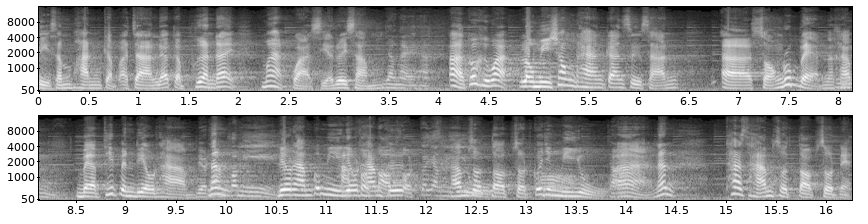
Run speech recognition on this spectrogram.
ฏิสัมพันธ์กับอาจารย์และกับเพื่อนได้มากกว่าเสียด้วยซ้ำยังไงฮะอ่าก็คือว่าเรามีช่องทางการสื่อสารอาสองรูปแบบนะครับอืมแบบที่เป็นเรียลไทม์ real time ก็มีเรียลไทม์ก็มีถามเรียลไทม์สดคือตอบสดก็ยังมีถามสดอยู่ตอบสดก็ยังมีอยู่ครับอ่านั่นถ้าถามสดตอบสดเนี่ย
